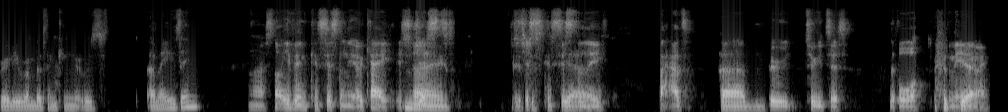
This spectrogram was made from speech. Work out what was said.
really remember thinking it was amazing. No, it's not even consistently okay. It's No. just it's, It's just, just- consistently bad. Um, Two two to four for me Yeah. anyway.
